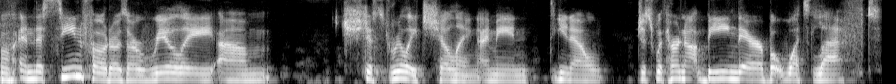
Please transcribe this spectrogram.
Oh, and the scene photos are really um, just really chilling. I mean, you know, just with her not being there, but what's left,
